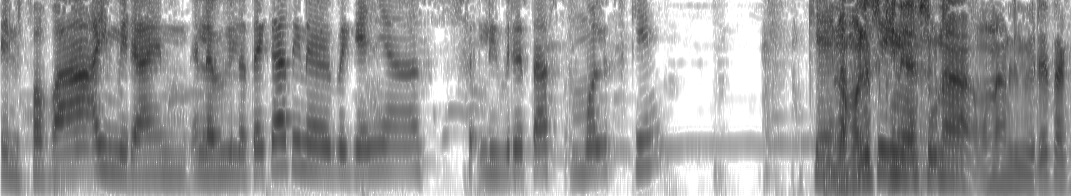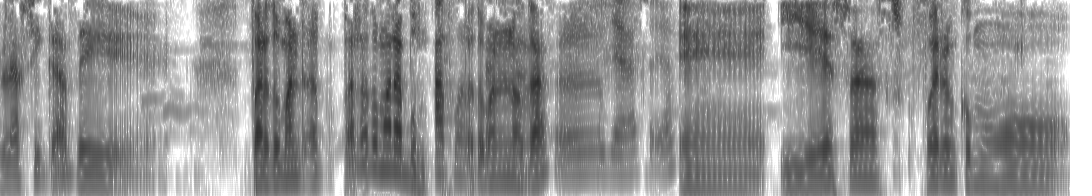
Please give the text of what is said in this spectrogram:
El papá, ay mira, en, en la biblioteca tiene pequeñas libretas Moleskine. Que la no Moleskine si- es una, una libreta clásica de para tomar para tomar apuntes, Apuntes, para tomar nota. Mm, ya sé. Eh, y esas fueron como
